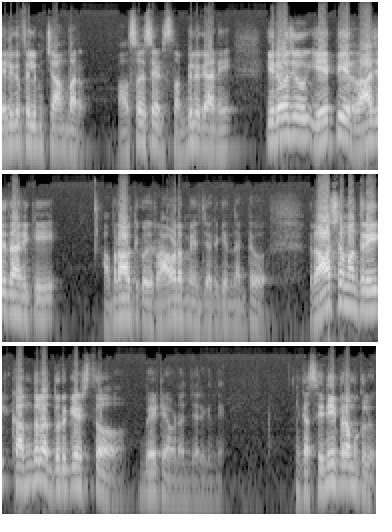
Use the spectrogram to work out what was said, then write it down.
తెలుగు ఫిల్మ్ ఛాంబర్ అసోసియేట్ సభ్యులు కానీ ఈరోజు ఏపీ రాజధానికి అమరావతికి రావడం ఏం జరిగిందంటూ రాష్ట్ర మంత్రి కందుల దుర్గేష్తో భేటీ అవ్వడం జరిగింది. ఇంకా సినీ ప్రముఖులు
